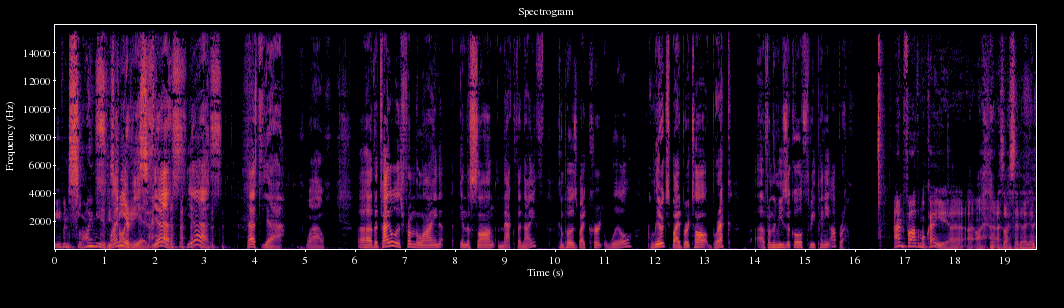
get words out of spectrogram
even slimier this guy Slimier he is. is. Yes, yes. That's yeah. Wow. Uh, the title is from the line in the song "Mack the Knife," composed by Kurt Weill. Lyrics by Bertolt Brecht uh, from the musical Three Penny Opera. And Father Mulcahy, uh, uh, as I said earlier,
